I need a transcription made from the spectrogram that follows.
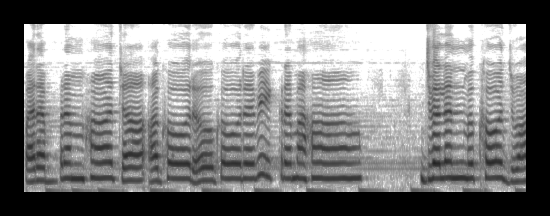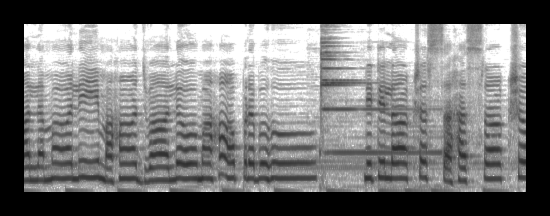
परब्रह्मा च अघोरो घोरविक्रमः ज्वलन्मुखो ज्वालमाली महाज्वालो महाप्रभुः निटिलाक्षः सहस्राक्षो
